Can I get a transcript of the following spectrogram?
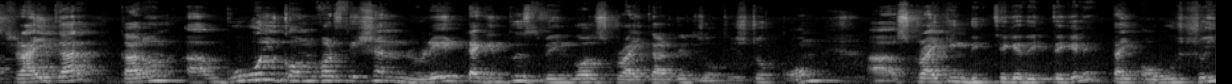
স্ট্রাইকার কারণ গোল কনভারসেশন রেটটা কিন্তু বেঙ্গল স্ট্রাইকারদের যথেষ্ট কম। স্ট্রাইকিং দিক থেকে দেখতে গেলে, তাই অবশ্যই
